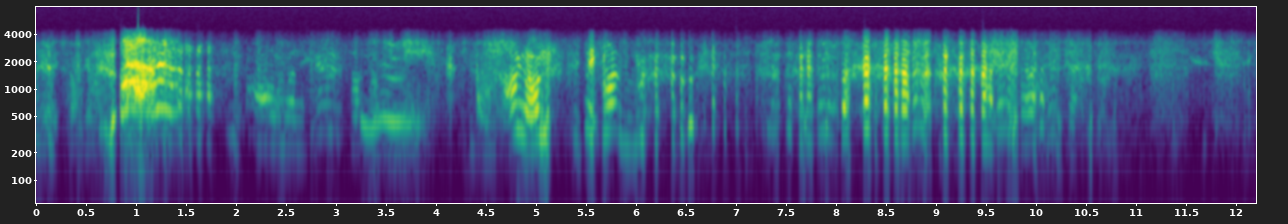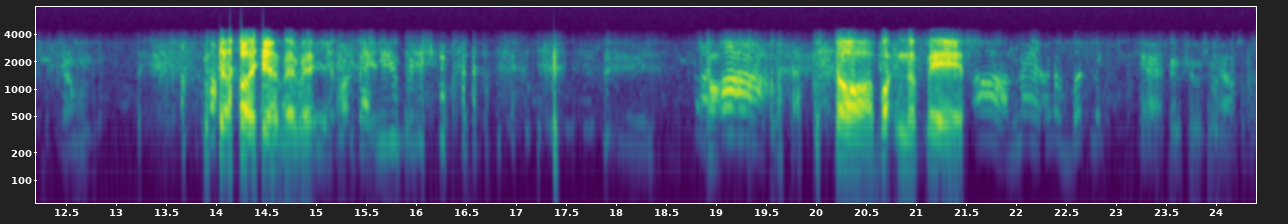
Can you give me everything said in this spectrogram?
Yeah, stop going. oh, man. Hang on. My foot's broke. Get on with it. oh yeah, baby. Right, you do British one. Ah! Oh, butt in the face. Oh man, I got butt lick. Yeah, I think feel something else. now.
